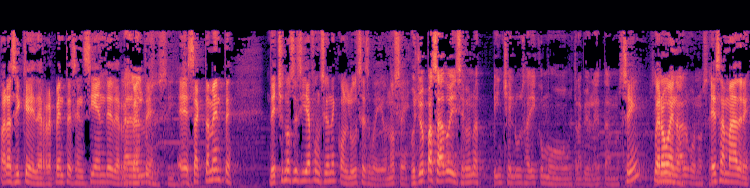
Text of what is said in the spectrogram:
ahora sí que de repente se enciende, de La de repente. luces, sí. Exactamente. De hecho, no sé si ya funcione con luces, güey, o no sé. Pues yo he pasado y se ve una pinche luz ahí como ultravioleta, no sé. ¿Sí? Pero bueno, algo, no sé. esa madre.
